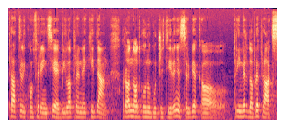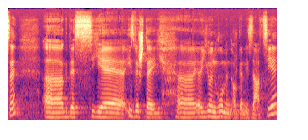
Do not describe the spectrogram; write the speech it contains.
pratili konferencija, je bila pre neki dan. Rodno odgovorno budžetiranje Srbija kao primjer dobre prakse gde je izveštaj UN Women organizacije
